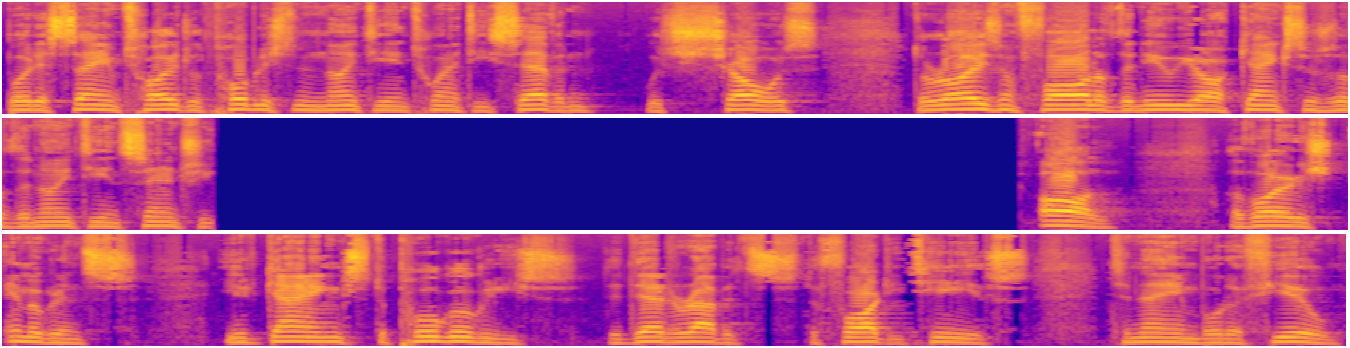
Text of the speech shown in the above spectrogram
by the same title published in 1927, which shows the rise and fall of the New York gangsters of the 19th century. All of Irish immigrants, you had gangs, the Pug the Dead Rabbits, the Forty Thieves, to name but a few.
